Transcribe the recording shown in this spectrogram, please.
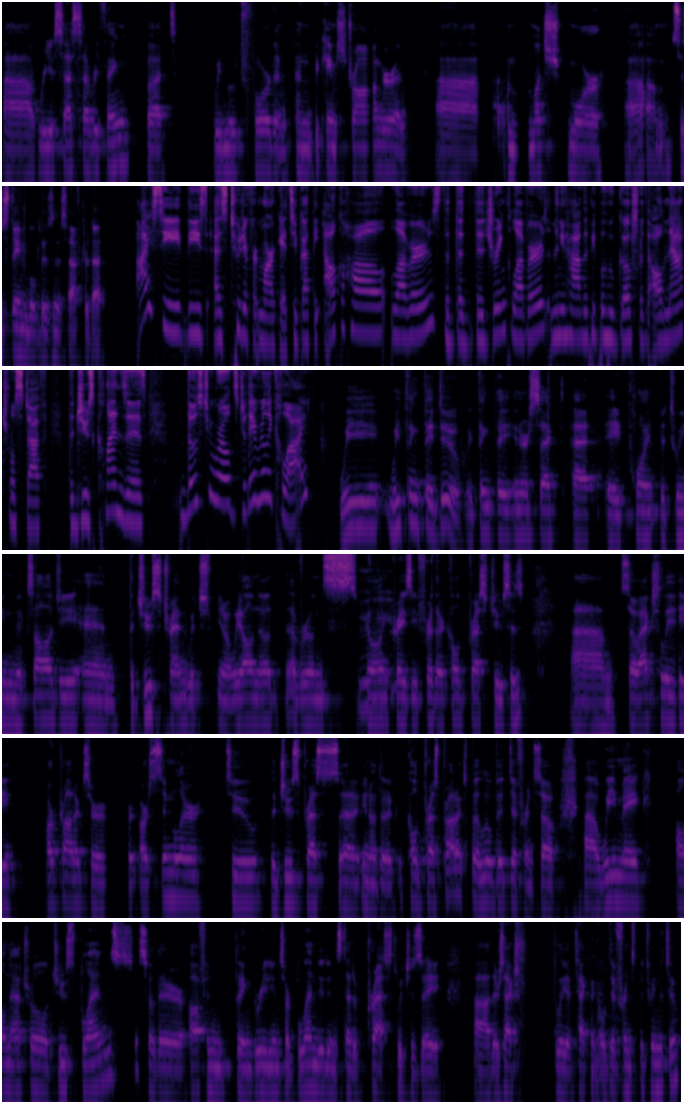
uh, reassess everything, but we moved forward and, and became stronger and uh, a much more um, sustainable business after that. I see these as two different markets. You've got the alcohol lovers, the, the, the drink lovers, and then you have the people who go for the all natural stuff, the juice cleanses. Those two worlds, do they really collide? We we think they do. We think they intersect at a point between mixology and the juice trend, which you know we all know everyone's mm-hmm. going crazy for their cold pressed juices. Um, so actually, our products are are similar to the juice press, uh, you know, the cold press products, but a little bit different. So uh, we make all natural juice blends. So they're often the ingredients are blended instead of pressed, which is a uh, there's actually a technical difference between the two.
